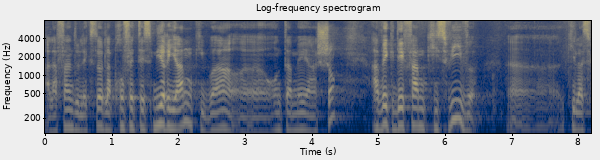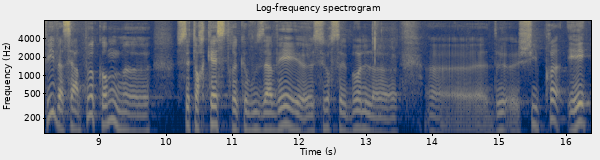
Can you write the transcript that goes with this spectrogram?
à la fin de l'Exode, la prophétesse Myriam qui va euh, entamer un chant avec des femmes qui suivent qui la suivent. C'est un peu comme euh, cet orchestre que vous avez euh, sur ce bol euh, de Chypre. Et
